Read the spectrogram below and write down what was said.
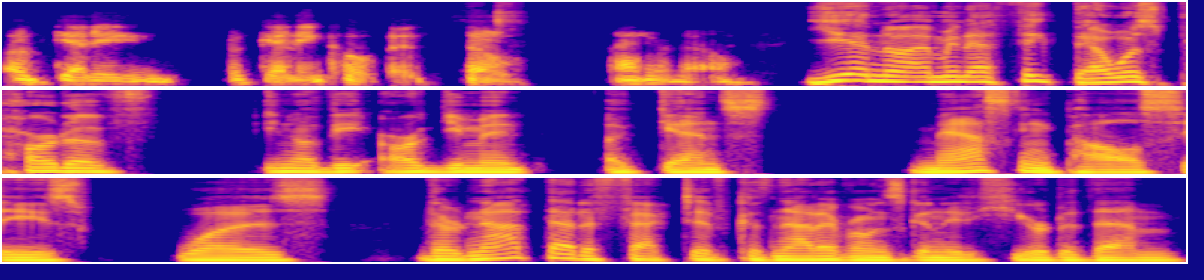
of getting of getting COVID. So I don't know. Yeah, no, I mean, I think that was part of you know the argument against masking policies was they're not that effective because not everyone's going to adhere to them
